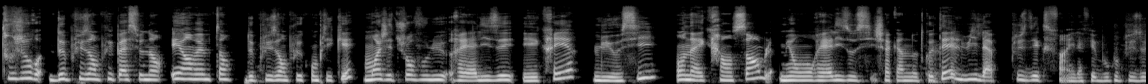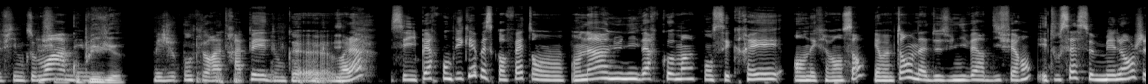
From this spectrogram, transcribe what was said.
toujours de plus en plus passionnant et en même temps de plus en plus compliqué. Moi, j'ai toujours voulu réaliser et écrire. Lui aussi. On a écrit ensemble, mais on réalise aussi chacun de notre côté. Lui, il a plus d'ex, enfin, il a fait beaucoup plus de films que Je moi, suis beaucoup mais, plus vieux. Mais je compte le rattraper. Donc euh, voilà, c'est hyper compliqué parce qu'en fait, on, on a un univers commun qu'on s'est créé en écrivant ensemble, et en même temps, on a deux univers différents, et tout ça se mélange.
